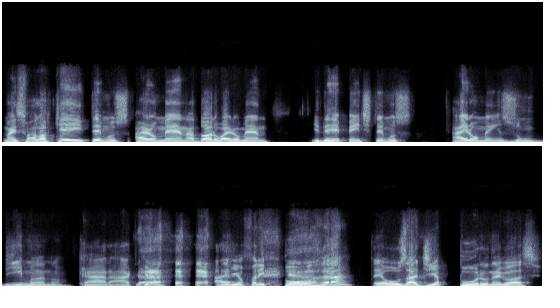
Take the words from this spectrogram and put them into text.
mas fala: ok, temos Iron Man, adoro o Iron Man. E de repente temos Iron Man zumbi, mano. Caraca. Aí eu falei: porra, é ousadia puro o negócio.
